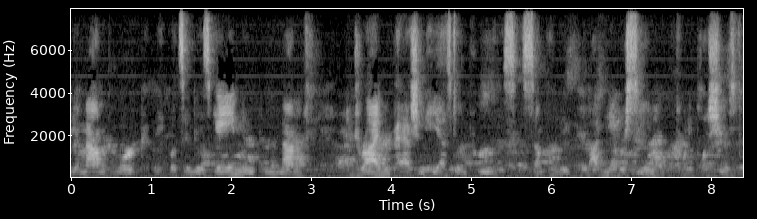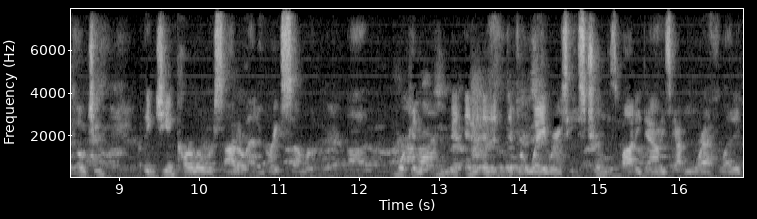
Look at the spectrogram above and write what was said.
the amount of work that he puts into his game and, and the amount of drive and passion he has to improve is, is something that, I've never seen in 20 plus years of coaching. I think Giancarlo Rosado had a great summer. Uh, working in, in, a different way where he's, he's, trimmed his body down. He's gotten more athletic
